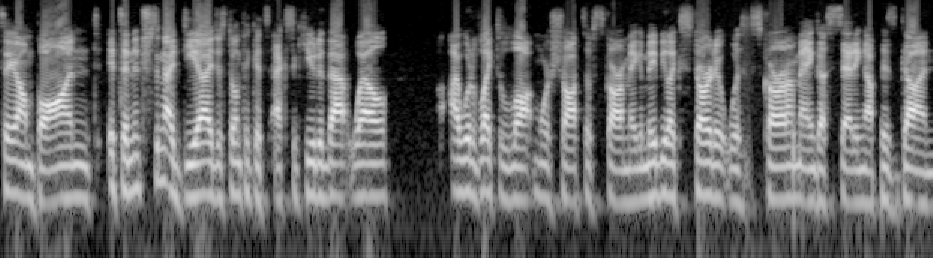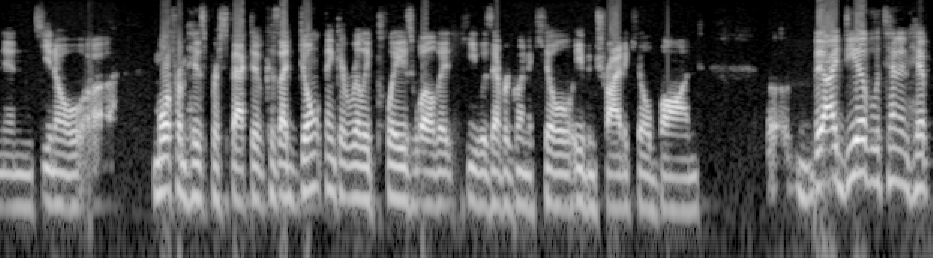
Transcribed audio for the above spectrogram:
say on Bond, it's an interesting idea. I just don't think it's executed that well. I would have liked a lot more shots of Scaramanga. Maybe like start it with Scaramanga setting up his gun, and you know, uh, more from his perspective, because I don't think it really plays well that he was ever going to kill, even try to kill Bond. The idea of Lieutenant Hip,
